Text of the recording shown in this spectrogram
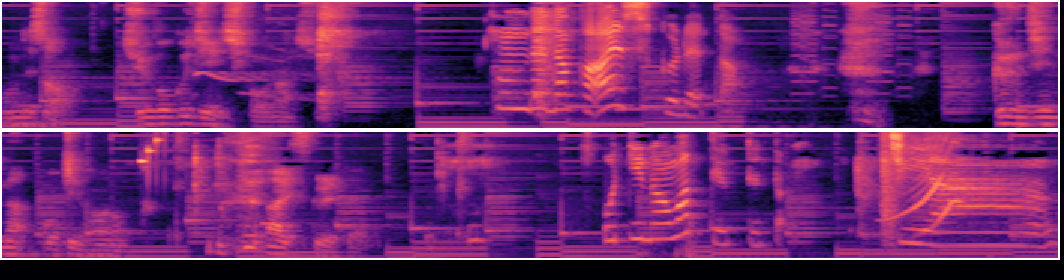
ほんでさ、中国人しかおらんし。なんかアイスくれた。軍人な、沖縄の。アイスくれて。沖縄って言ってた。じゃーん。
